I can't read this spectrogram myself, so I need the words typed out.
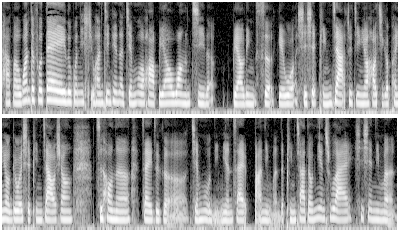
Have a wonderful day！如果你喜欢今天的节目的话，不要忘记了，不要吝啬，给我写写评价。最近有好几个朋友给我写评价，我希望之后呢，在这个节目里面再把你们的评价都念出来。谢谢你们。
